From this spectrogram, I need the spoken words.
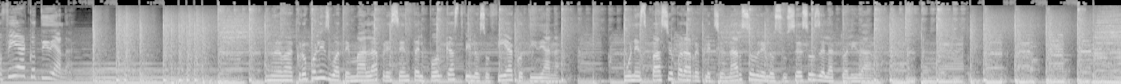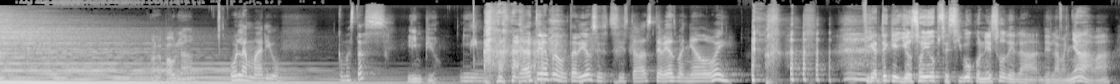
Filosofía cotidiana. Nueva Acrópolis Guatemala presenta el podcast Filosofía cotidiana, un espacio para reflexionar sobre los sucesos de la actualidad. Hola Paula. Hola Mario, ¿cómo estás? Limpio. Limpio. Ya te iba a preguntar yo si, si estabas, te habías bañado hoy. Fíjate que yo soy obsesivo con eso de la, de la bañada, ¿va?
